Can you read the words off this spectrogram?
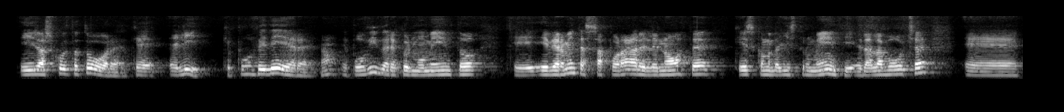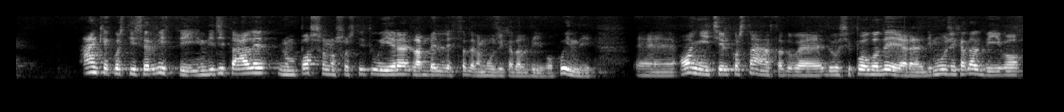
e l'ascoltatore che è lì, che può vedere no? e può vivere quel momento e, e, veramente assaporare le note che escono dagli strumenti e dalla voce, eh, anche questi servizi in digitale non possono sostituire la bellezza della musica dal vivo. Quindi eh, ogni circostanza dove, dove, si può godere di musica dal vivo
